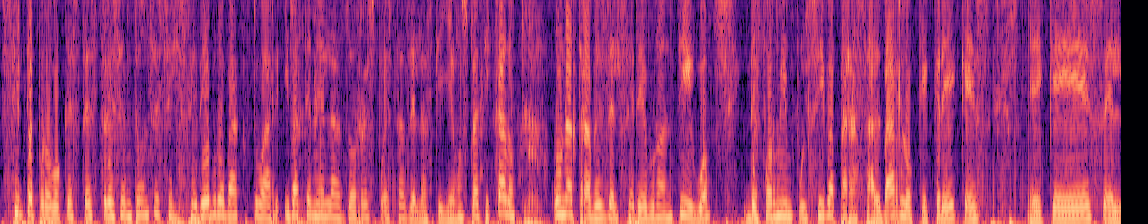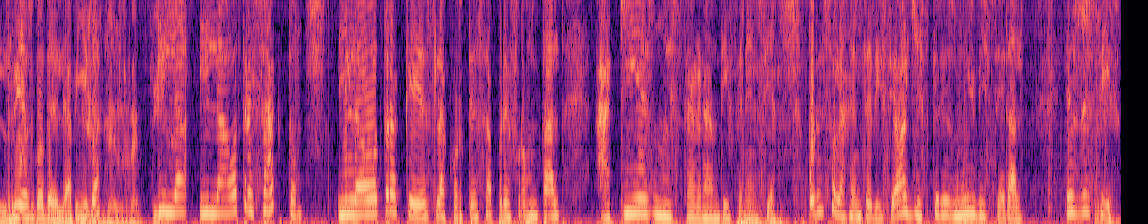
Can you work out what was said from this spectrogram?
sí te provoca este estrés, entonces el cerebro va a actuar y va a tener las dos respuestas de las que ya hemos platicado. Claro. Una a través del cerebro antiguo, de forma impulsiva para salvar lo que cree que es, eh, que es el riesgo de la vida. del reptil. Y la, y la otra, exacto, y la otra que es la corteza prefrontal, aquí es nuestra gran diferencia. Por eso la gente dice, ay, es que eres muy visceral. Es decir,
